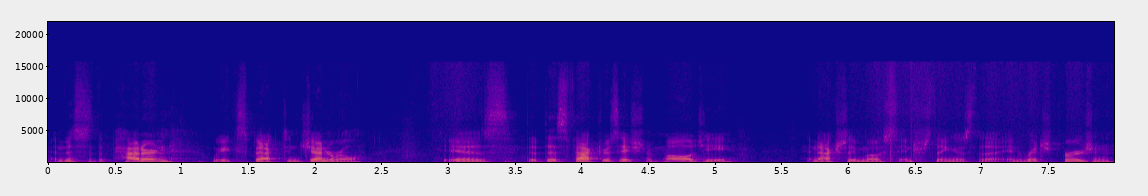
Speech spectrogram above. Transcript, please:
And this is the pattern we expect in general, is that this factorization homology and actually most interesting is the enriched version,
